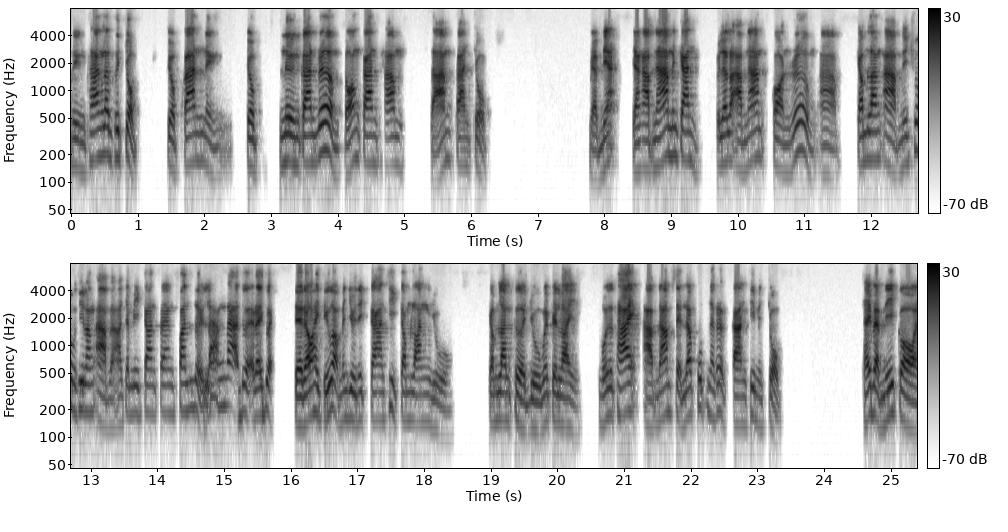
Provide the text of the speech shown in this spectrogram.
หนึ่งครั้งแล้วคือจบ จบการหนึ่งจบหนึ่งการเริ่มสองการทำสามการจบ แบบเนี้ย อย่างอาบน้ำเหมือนกัน เวลาเราอาบน้ำก่อนเริ่มอาบกำลังอาบในช่วงที่ลังอาบอาจจะมีการแปรงฟันด้วยล้างหน้าด้วยอะไรด้วย แต่เราให้ถือว่ามันอยู่ในการที่กำลังอยู่ กำลังเกิดอยู่ไม่เป็นไรผลสุดท้ายอาบน้ำเสร็จแล้วปุ๊บนั่นก็การที่มันจบ ใช้แบบนี้ก่อน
